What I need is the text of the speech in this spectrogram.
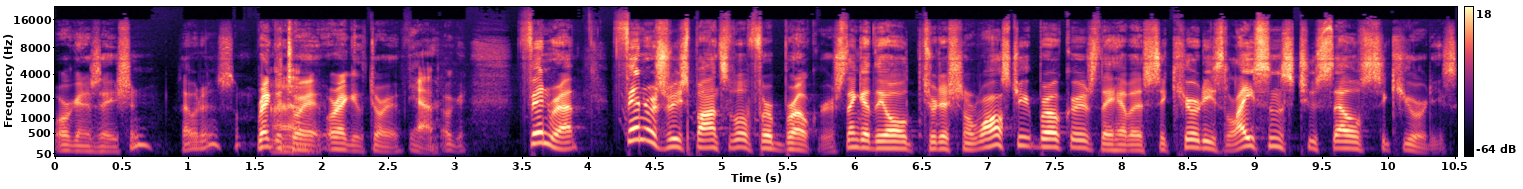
Organization. Is that what it is? Regulatory, regulatory. yeah. Okay. FINRA. FINRA is responsible for brokers. Think of the old traditional Wall Street brokers. They have a securities license to sell securities.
